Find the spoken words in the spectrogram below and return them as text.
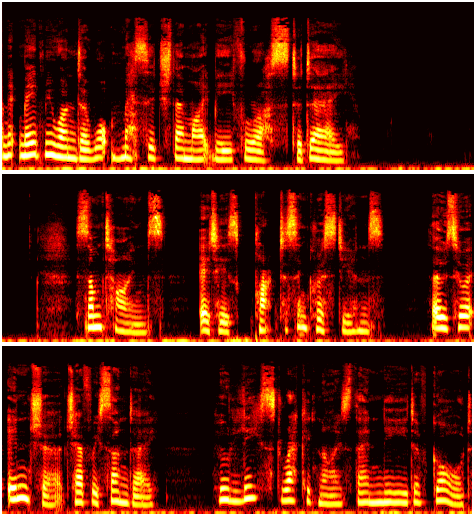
And it made me wonder what message there might be for us today. Sometimes it is practicing Christians, those who are in church every Sunday, who least recognise their need of God.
